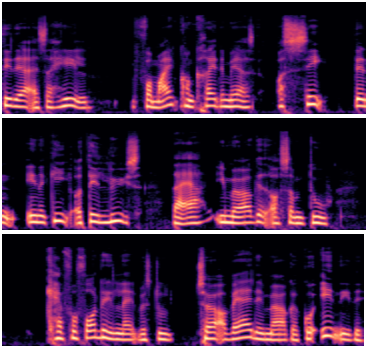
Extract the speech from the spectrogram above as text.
det der, altså helt for mig konkrete med at, at se den energi og det lys, der er i mørket, og som du kan få fordelen af, hvis du tør at være i det mørke, gå ind i det,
